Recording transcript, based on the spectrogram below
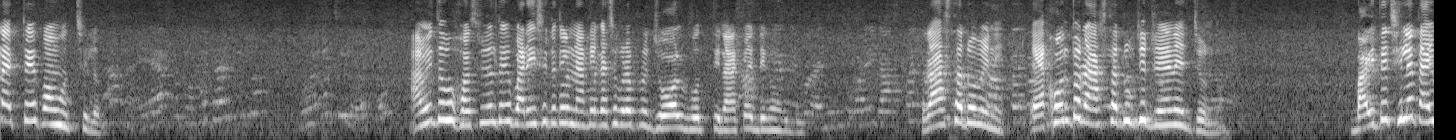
না, এর থেকে কম হচ্ছিল। আমি তো হসপিটাল থেকে বাড়ি এসে দেখলাম নারকেল গাছে করে পুরো জল ভর্তি নারকেলের ডেকে রাস্তা ডোবেনি। এখন তো রাস্তা ডুবছে ড্রেনের জন্য। বাড়িতে ছিলে তাই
